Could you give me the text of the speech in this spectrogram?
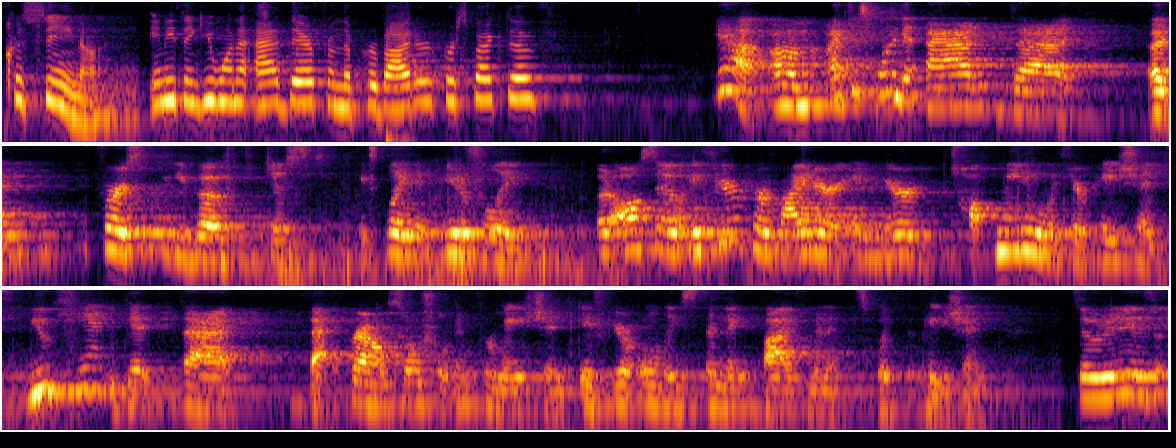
Christina, anything you want to add there from the provider perspective? Yeah, um, I just wanted to add that uh, first, you both just explained it beautifully. But also, if you're a provider and you're meeting with your patients, you can't get that background social information if you're only spending five minutes with the patient. So it is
